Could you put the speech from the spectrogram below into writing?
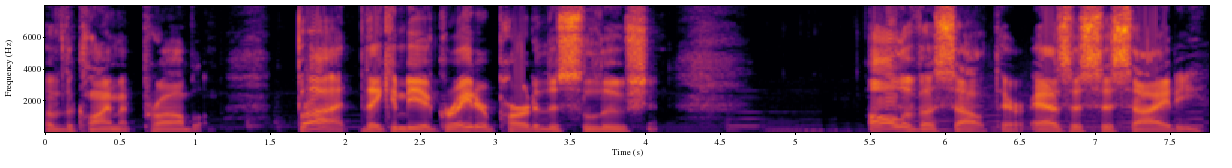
of the climate problem, but they can be a greater part of the solution. All of us out there as a society,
